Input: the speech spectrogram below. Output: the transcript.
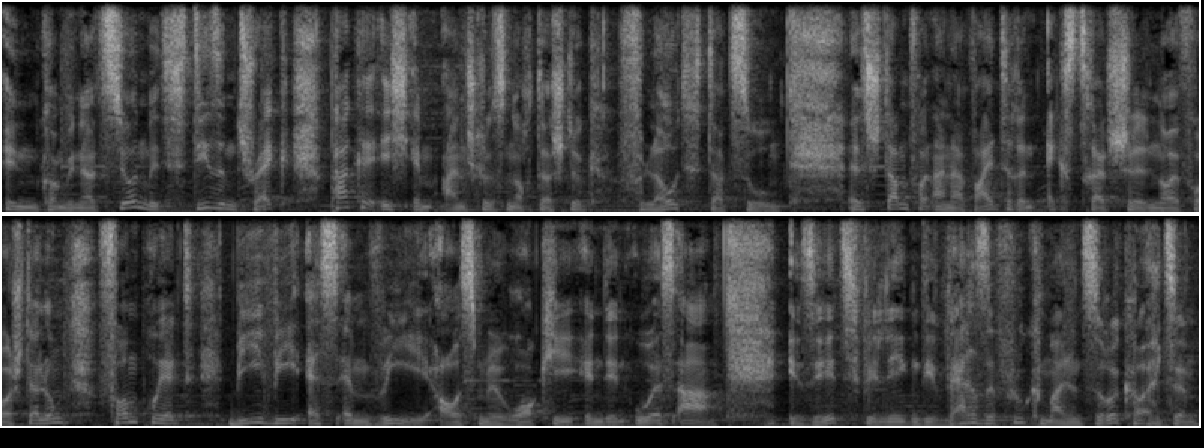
In Kombination mit diesem Track packe ich im Anschluss noch das Stück Float dazu. Es stammt von einer weiteren extra chill Neuvorstellung vom Projekt BVSMV aus Milwaukee in den USA. Ihr seht, wir legen diverse Flugmeilen zurück heute.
